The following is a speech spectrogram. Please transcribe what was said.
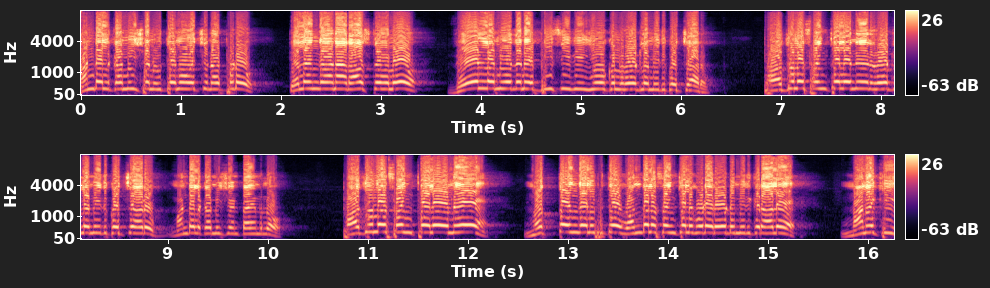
మండల్ కమిషన్ ఉద్యమం వచ్చినప్పుడు తెలంగాణ రాష్ట్రంలో వేళ్ళ మీదనే బీసీవీ యువకులు రోడ్ల మీదకి వచ్చారు. పదుల సంఖ్యలోనే రోడ్ల మీదకి వచ్చారు మండల కమిషన్ టైంలో. పదుల సంఖ్యలోనే మొత్తం కలిపితే వందల సంఖ్యలు కూడా రోడ్డు మీదకి రాలే. మనకి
